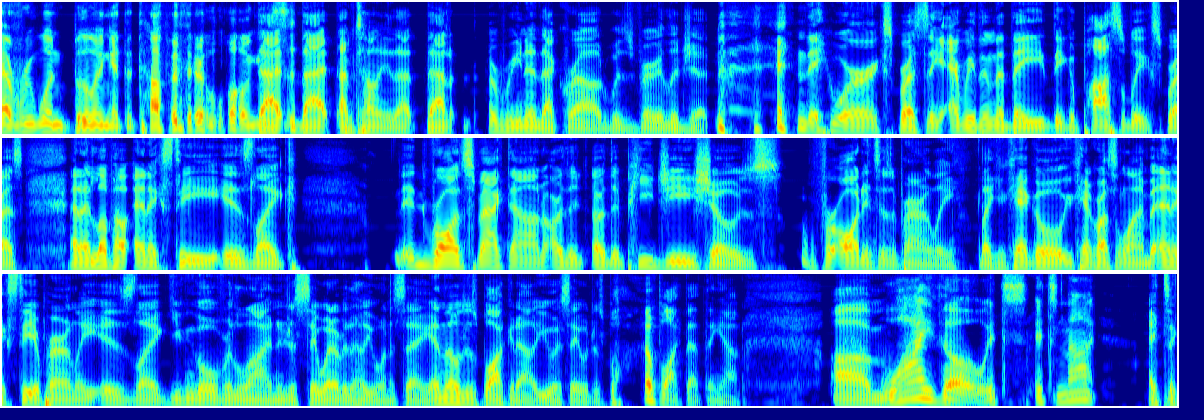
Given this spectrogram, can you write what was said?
everyone booing at the top of their lungs. that that I'm telling you that that arena, that crowd was very legit, and they were expressing everything that they they could possibly express. And I love how NXT is like Raw and SmackDown are the are the PG shows for audiences. Apparently, like you can't go you can't cross the line, but NXT apparently is like you can go over the line and just say whatever the hell you want to say, and they'll just block it out. USA will just block, block that thing out. Um, Why though? It's it's not. it's a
